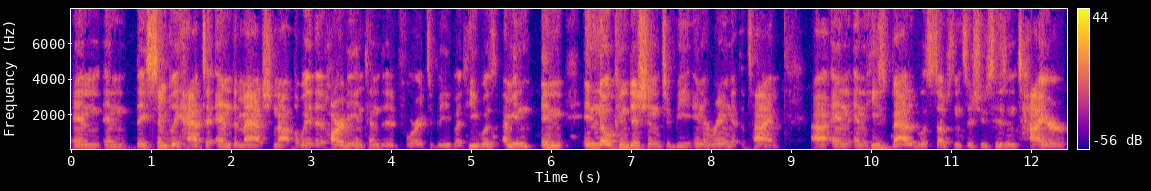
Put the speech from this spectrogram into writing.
and and they simply had to end the match not the way that Hardy intended for it to be, but he was, I mean, in in no condition to be in a ring at the time, uh, and and he's battled with substance issues his entire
